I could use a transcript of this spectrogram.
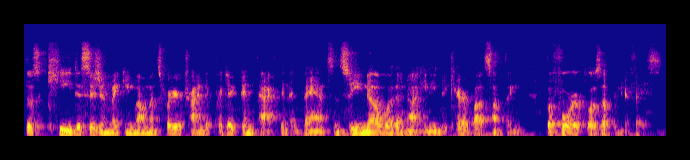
those key decision making moments where you're trying to predict impact in advance. And so you know whether or not you need to care about something before it blows up in your face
